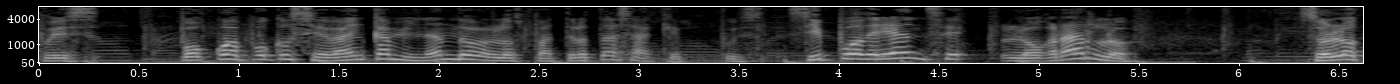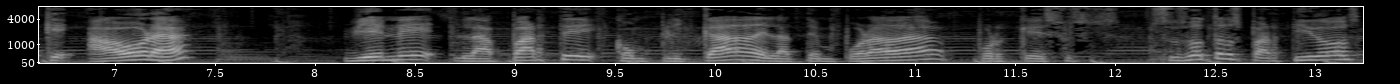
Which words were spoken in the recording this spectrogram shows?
pues poco a poco se va encaminando los Patriotas a que pues sí podrían lograrlo. Solo que ahora viene la parte complicada de la temporada porque sus, sus otros partidos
